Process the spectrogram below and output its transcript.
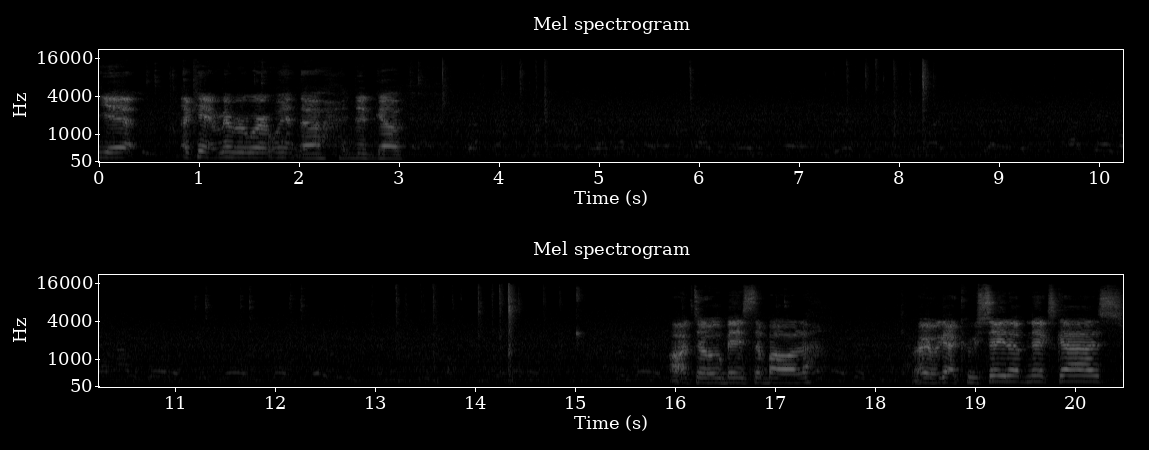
Yeah, I can't remember where it went though. It did go. Auto baseball. Alright, we got Crusade up next, guys.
